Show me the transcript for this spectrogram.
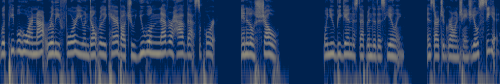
with people who are not really for you and don't really care about you, you will never have that support. And it'll show when you begin to step into this healing and start to grow and change. You'll see it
